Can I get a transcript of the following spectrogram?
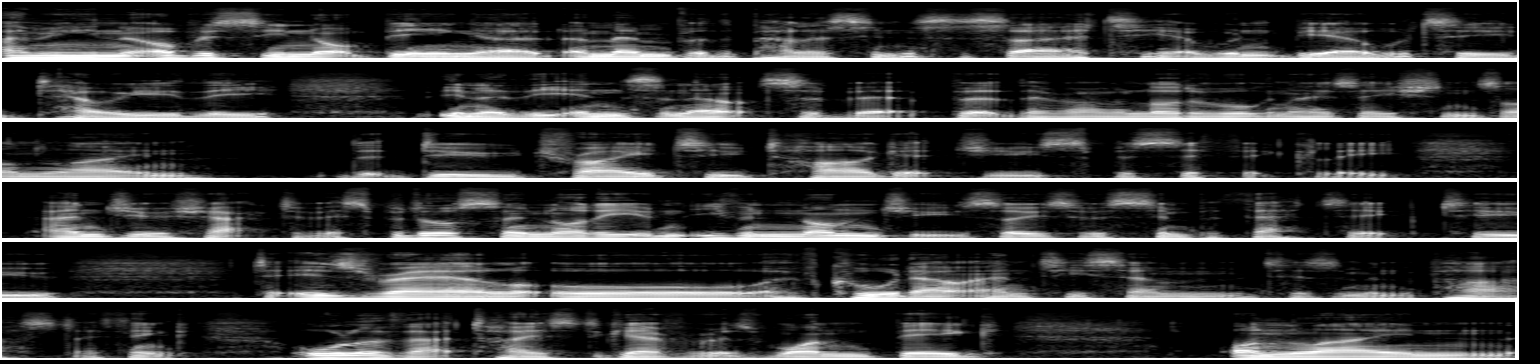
I mean, obviously, not being a, a, member of the Palestinian Society, I wouldn't be able to tell you the, you know, the ins and outs of it. But there are a lot of organisations online that do try to target Jews specifically and Jewish activists, but also not even even non-Jews, those who are sympathetic to to Israel or have called out anti-Semitism in the past. I think all of that ties together as one big online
